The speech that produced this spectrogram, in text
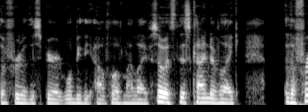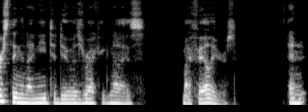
the fruit of the spirit will be the outflow of my life. So it's this kind of like the first thing that I need to do is recognize my failures. And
